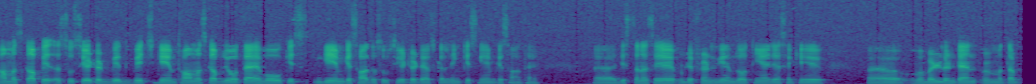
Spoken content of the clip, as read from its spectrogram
Thomas cup is associated with which game Thomas cup जो होता है, वो किस गेम के साथ एसोसिएटेड है? उसका लिंक किस गेम के साथ है? जिस तरह से डिफरेंट गेम्स होती हैं, जैसे कि वेबल्डन टेन मतलब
